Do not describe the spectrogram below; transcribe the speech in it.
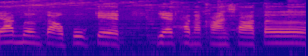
ย่านเมืองเก่าภูเก็ต แยกธนาคารชาเตอร์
